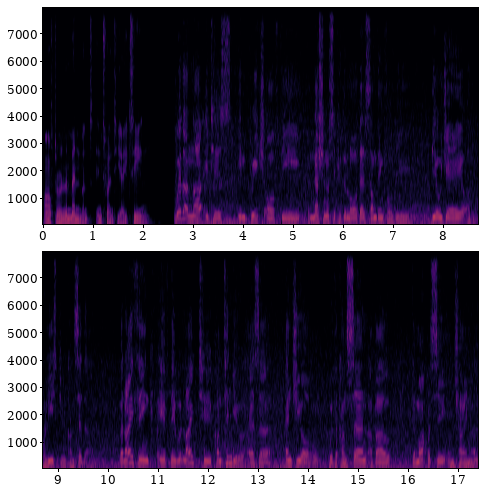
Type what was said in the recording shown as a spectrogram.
after an amendment in 2018. Whether or not it is in breach of the national security law, that's something for the DOJ or the police to consider. But I think if they would like to continue as an NGO with a concern about democracy in China,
